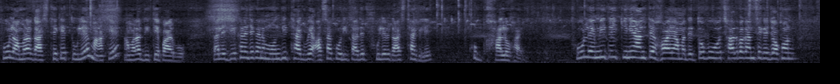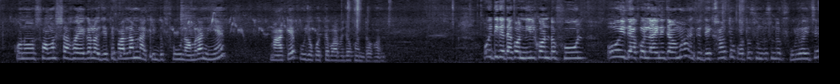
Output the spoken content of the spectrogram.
ফুল আমরা গাছ থেকে তুলে মাকে আমরা দিতে পারব। তাহলে যেখানে যেখানে মন্দির থাকবে, আশা করি তাদের ফুলের গাছ থাকলে খুব ভালো হয়। ফুল এমনিতেই কিনে আনতে হয় আমাদের, তবুও ছাদ বাগান থেকে যখন কোনো সমস্যা হয়ে গেল, যেতে পারলাম না, কিন্তু ফুল আমরা নিয়ে মাকে পুজো করতে পারব যখন তখন। ওইদিকে দেখো নীলকণ্ঠ ফুল, ওই দেখো লাইনে যাও মা একটু দেখাও তো কত সুন্দর সুন্দর ফুল হয়েছে।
